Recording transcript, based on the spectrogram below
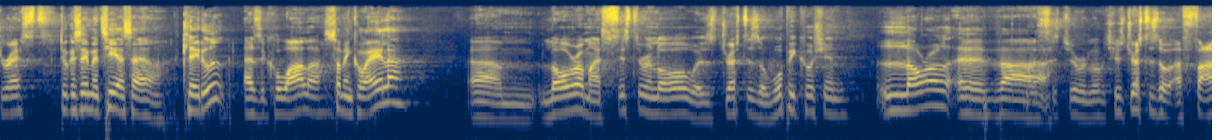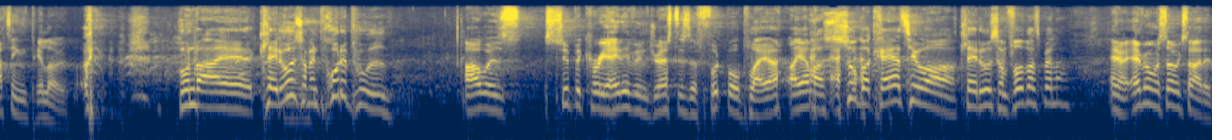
dressed Du kan se, at Mathias er klædt ud as a koala. som en koala. Um, Laura, my sister-in-law, was dressed as a whoopee cushion. Laurel øh, My var, sister-in-law, she was dressed as a, a farting pillow. hun var øh, klædt ud som en pruttepude. I was super creative and dressed as a football player. Og jeg var super kreativ og klædt ud som fodboldspiller. Anyway, everyone was so excited.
